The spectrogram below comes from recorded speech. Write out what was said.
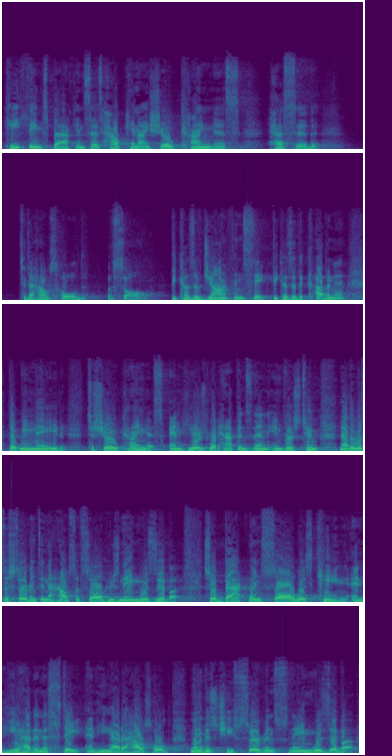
He thinks back and says, How can I show kindness, hesed, to the household of Saul? Because of Jonathan's sake, because of the covenant that we made to show kindness. And here's what happens then in verse 2. Now there was a servant in the house of Saul whose name was Ziba. So back when Saul was king and he had an estate and he had a household, one of his chief servants' name was Ziba.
